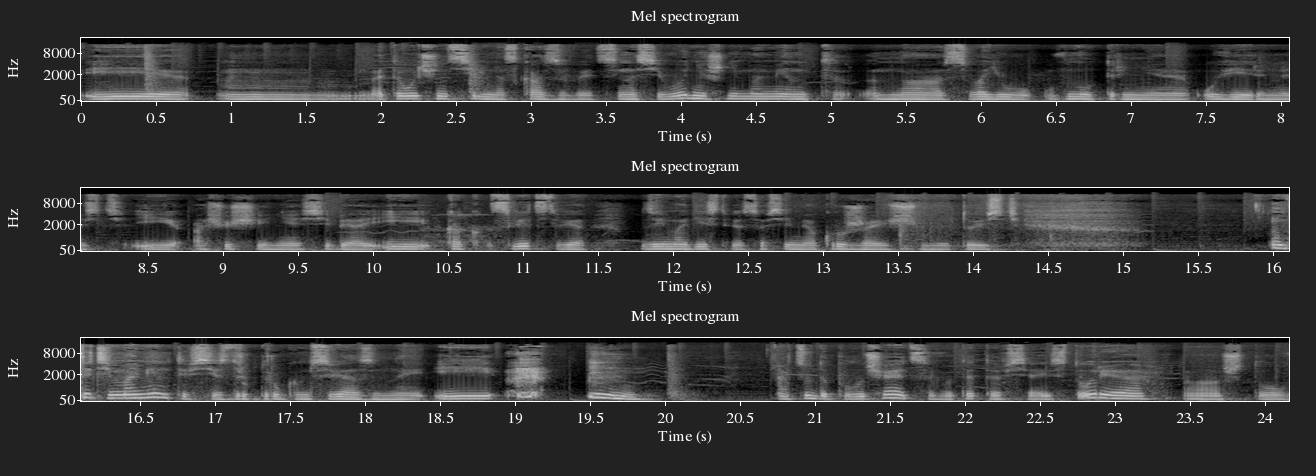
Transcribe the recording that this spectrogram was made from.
И это очень сильно сказывается на сегодняшний момент на свою внутреннюю уверенность и ощущение себя, и как следствие взаимодействия со всеми окружающими. То есть вот эти моменты все с друг другом связаны. И Отсюда получается вот эта вся история, а, что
